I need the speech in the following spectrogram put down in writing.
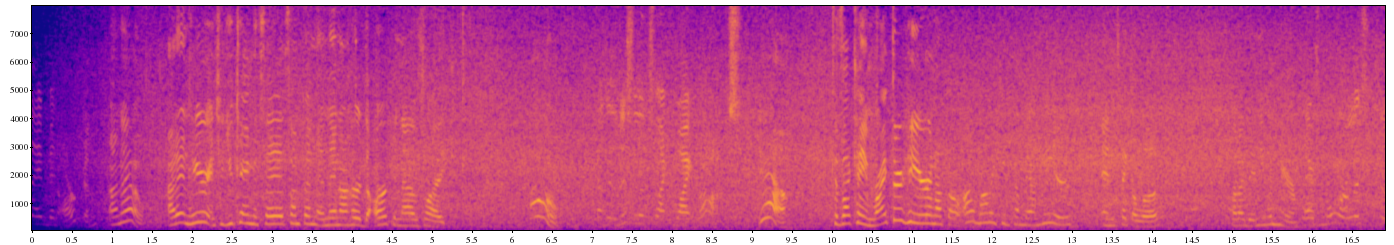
They've been arcing. I know. I didn't hear it until you came and said something, and then I heard the arc, and I was like, oh, Because it just looks like white rocks. yeah. Because I came right through here, and I thought, oh, mommy can come down here and take a look, but I didn't even hear. There's more. Listen to.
